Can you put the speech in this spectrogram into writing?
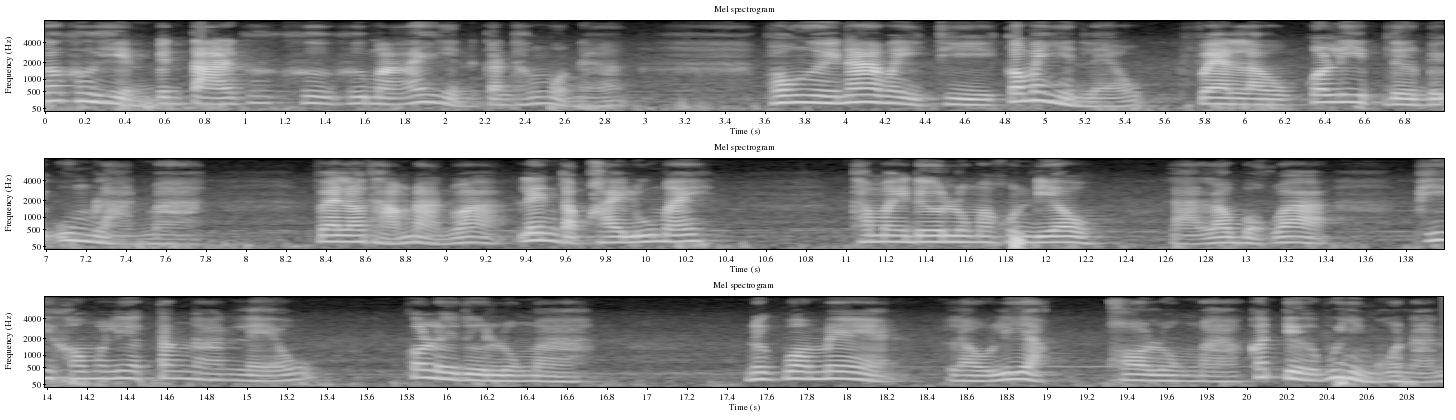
ก็คือเห็นเป็นตาคือคือคือมาให้เห็นกันทั้งหมดนะ พอเงยหน้ามาอีกทีก็ไม่เห็นแล้ว แฟนเราก็รีบเดินไปอุ้มหลานมา แฟนเราถามหลานว่าเล่นกับใครรู้ไหมทำไมเดินลงมาคนเดียว หลานเราบอกว่า พี่เขามาเรียกตั้งนานแล้ว ก็เลยเดินลงมา นึกว่าแม่เราเรียกพอลงมาก็เจอผู้หญิงคนนั้น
